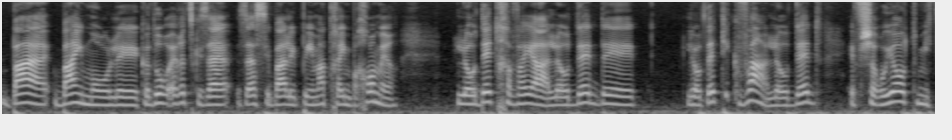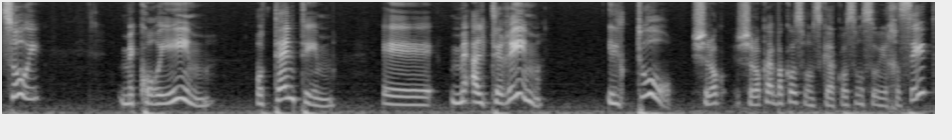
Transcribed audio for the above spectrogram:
בא, בא עמו לכדור ארץ, כי זו הסיבה לפעימת חיים בחומר, לעודד חוויה, לעודד, אה, לעודד תקווה, לעודד אפשרויות מיצוי מקוריים, אותנטיים, אה, מאלתרים, אלתור, שלא, שלא קיים בקוסמוס, כי הקוסמוס הוא יחסית,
